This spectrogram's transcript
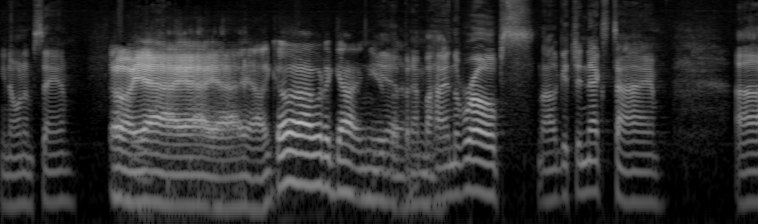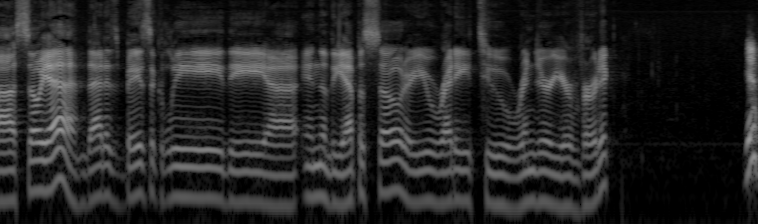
You know what I'm saying? Oh yeah, yeah, yeah, yeah. Like, oh, I would have gotten you. Yeah, but I'm behind the ropes. I'll get you next time. Uh, so yeah, that is basically the uh, end of the episode. Are you ready to render your verdict? Yeah,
